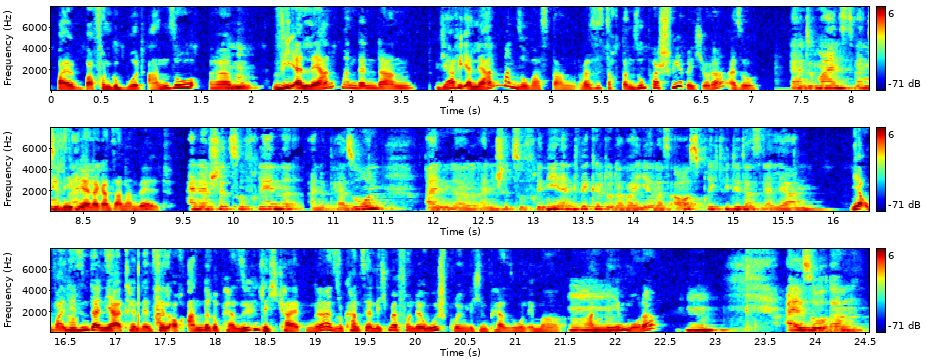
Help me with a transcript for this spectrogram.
bei, von Geburt an so. Ähm, mhm. Wie erlernt man denn dann, ja, wie erlernt man sowas dann? Das ist doch dann super schwierig, oder? Also äh, Du meinst, wenn die leben eine, ja in einer ganz anderen Welt. Eine Schizophrene, eine Person ein, äh, eine Schizophrenie entwickelt oder bei ihr das ausbricht, wie die das erlernen? Ja, weil ja. die sind dann ja tendenziell auch andere Persönlichkeiten. Ne? Also du kannst ja nicht mehr von der ursprünglichen Person immer mhm. annehmen, oder? Mhm. Also ähm,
